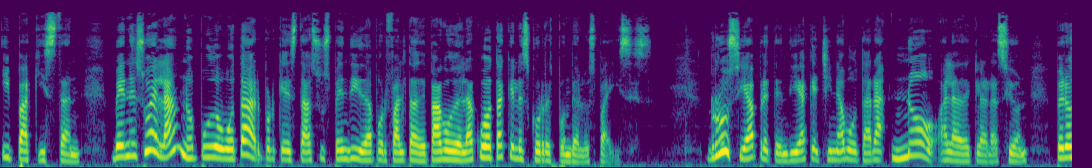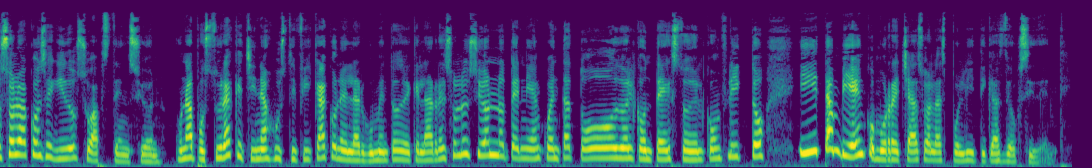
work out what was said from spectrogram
y Pakistán. Venezuela no pudo votar porque está suspendida por falta de pago de la cuota que les corresponde a los países. Rusia pretendía que China votara no a la declaración, pero solo ha conseguido su abstención, una postura que China justifica con el argumento de que la resolución no tenía en cuenta todo el contexto del conflicto y también como rechazo a las políticas de Occidente.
